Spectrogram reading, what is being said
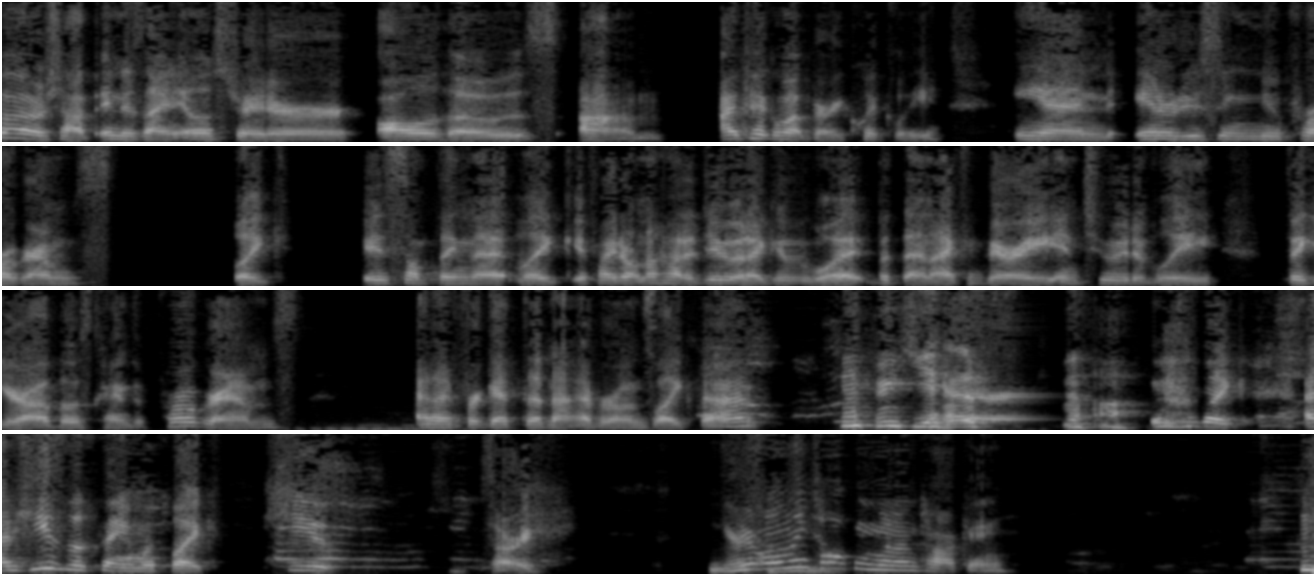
Photoshop, InDesign, Illustrator, all of those, um, I pick them up very quickly. And introducing new programs, like, is something that, like, if I don't know how to do it, I Google it. But then I can very intuitively figure out those kinds of programs. And I forget that not everyone's like that. yes. like, and he's the same with like he. Sorry, You're, you're, only talking when I'm talking.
